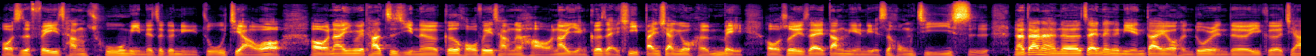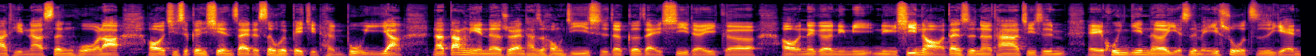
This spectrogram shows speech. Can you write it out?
哦是非常出名的这个女主角哦，哦，那因为她自己呢歌喉非常的好，那演歌仔戏扮相又很美哦，所以在当年也是红极一时。那当然呢，在那个年代有很多人的一个家庭啊、生活啦，哦，其实跟现在的社会背景很不一样。那当年呢，虽然她是红极一时的歌仔戏的一个哦那个女明女星哦，但是呢，她其实诶婚姻呢也是媒妁之言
